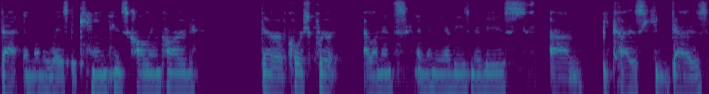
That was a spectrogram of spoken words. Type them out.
that in many ways became his calling card. There are, of course, queer elements in many of these movies um, because he does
